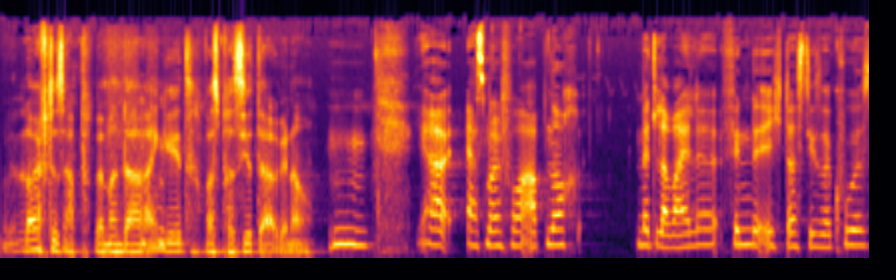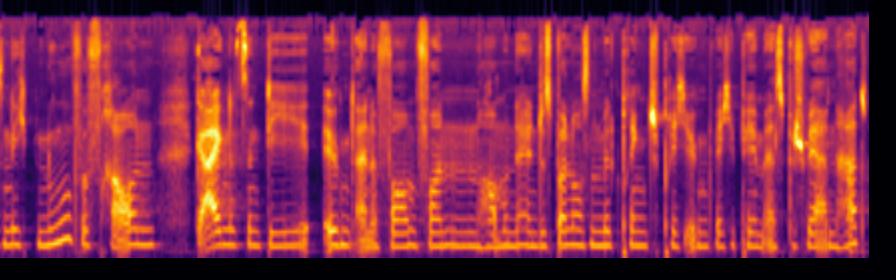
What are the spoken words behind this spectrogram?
läuft es ab, wenn man da reingeht? Was passiert da genau? Ja, erstmal vorab noch, mittlerweile finde ich, dass dieser Kurs nicht nur für Frauen geeignet sind, die irgendeine Form von hormonellen Dysbalancen mitbringt, sprich irgendwelche PMS-Beschwerden hat,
